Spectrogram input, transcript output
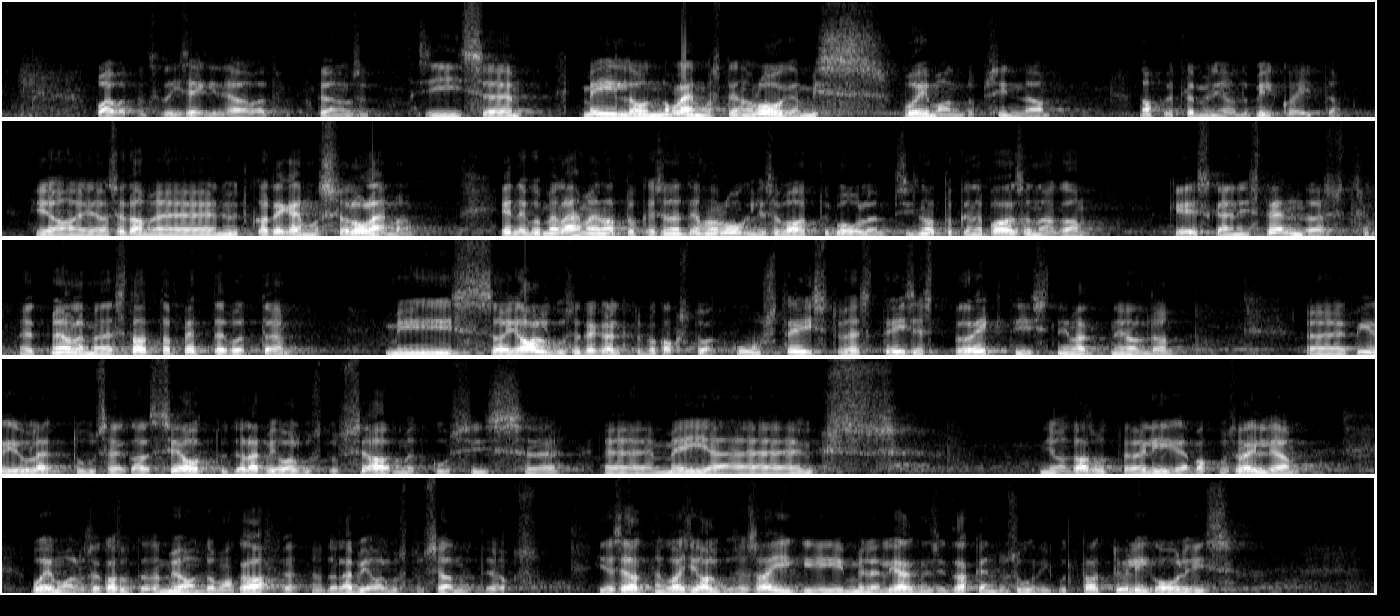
vaevalt nad seda isegi teavad tõenäoliselt, siis äh, meil on olemas tehnoloogia, mis võimaldab sinna noh, ütleme nii-öelda pilku heita. ja, ja seda me nüüd ka tegemas seal oleme. enne kui me läheme natuke selle tehnoloogilise vaate poole, siis natukene paar sõna ka G-Scanist endast, et me oleme startup ettevõte mis sai alguse tegelikult juba kaks tuhat kuusteist ühest teisest projektist, nimelt nii-öelda äh, piiriületusega seotud ja läbivalgustusseadmed, kus siis äh, meie üks nii-öelda asutajaliige pakkus välja võimaluse kasutada müontomograafiat nii-öelda läbivalgustusseadmete jaoks. ja sealt nagu asi alguse saigi, millele järgnesid rakendusuuringud Tartu Ülikoolis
